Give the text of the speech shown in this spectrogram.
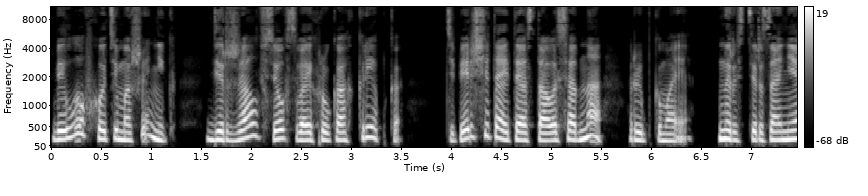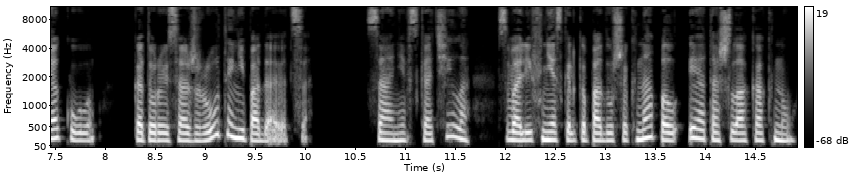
Белов хоть и мошенник, держал все в своих руках крепко. Теперь, считай, ты осталась одна, рыбка моя, на растерзание акулам, которые сожрут и не подавятся. Саня вскочила, свалив несколько подушек на пол и отошла к окну.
